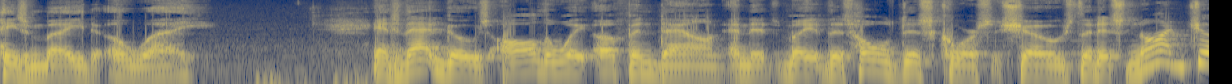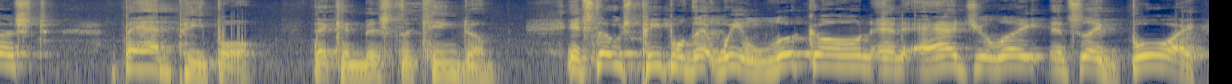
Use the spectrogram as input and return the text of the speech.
he's made a way. And that goes all the way up and down. And it this whole discourse shows that it's not just bad people that can miss the kingdom. It's those people that we look on and adulate and say, boy,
